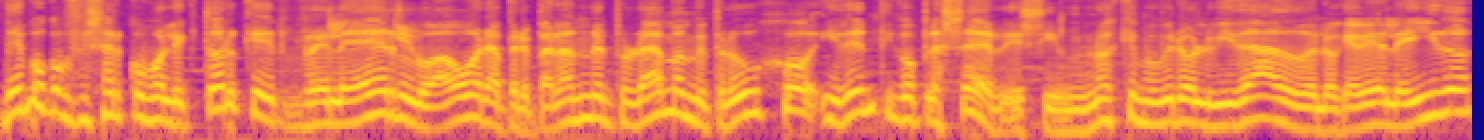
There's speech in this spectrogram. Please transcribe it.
debo confesar como lector que releerlo ahora preparando el programa me produjo idéntico placer, es decir, no es que me hubiera olvidado de lo que había leído,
